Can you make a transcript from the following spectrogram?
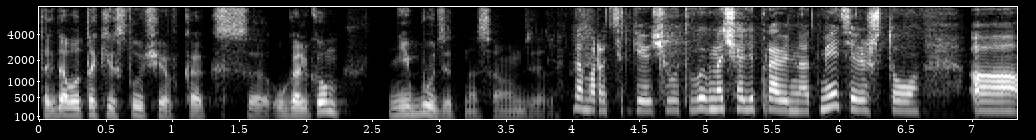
тогда вот таких случаев, как с угольком, не будет на самом деле. Да, Марат Сергеевич, вот вы вначале правильно отметили, что э,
